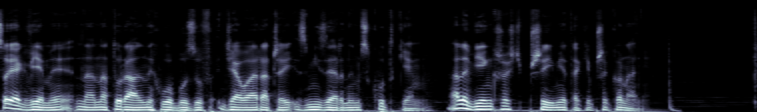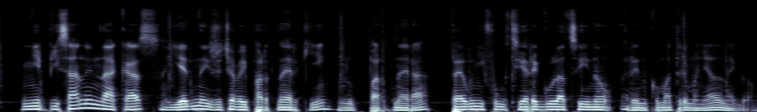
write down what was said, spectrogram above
co jak wiemy na naturalnych łobuzów działa raczej z mizernym skutkiem, ale większość przyjmie takie przekonanie. Niepisany nakaz jednej życiowej partnerki lub partnera pełni funkcję regulacyjną rynku matrymonialnego.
